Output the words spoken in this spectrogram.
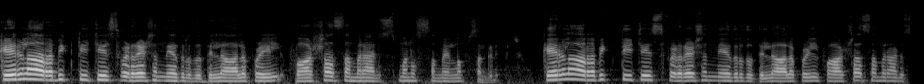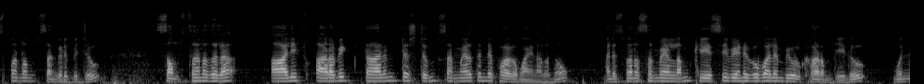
കേരള അറബിക് ടീച്ചേഴ്സ് ഫെഡറേഷൻ നേതൃത്വത്തിൽ ആലപ്പുഴയിൽ ഭാഷാ സമര അനുസ്മരണ സമ്മേളനം സംഘടിപ്പിച്ചു. കേരള അറബിക് ടീച്ചേഴ്സ് ഫെഡറേഷൻ നേതൃത്വത്തിൽ ആലപ്പുഴയിൽ ഭാഷാ സമര അനുസ്മരണം സംഘടിപ്പിച്ചു. സംസ്ഥാനതല ആലിഫ് അറബിക് ടാലന്റ് ടെസ്റ്റും സമ്മേളനത്തിന്റെ ഭാഗമായി നടന്നു. അനുസ്മരണ സമ്മേളനം K C Venugopal M P ഉദ്ഘാടനം ചെയ്തു. മുൻ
